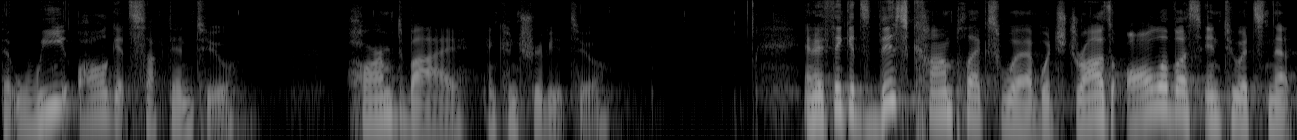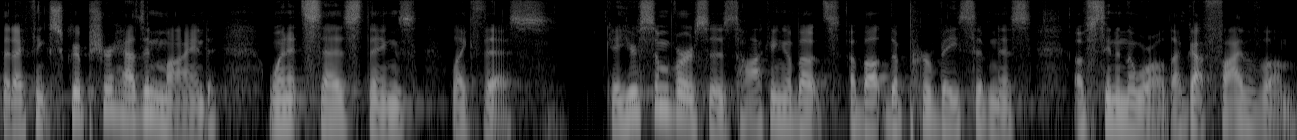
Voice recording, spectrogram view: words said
that we all get sucked into, harmed by, and contribute to. And I think it's this complex web which draws all of us into its net that I think Scripture has in mind when it says things like this. Okay, here's some verses talking about, about the pervasiveness of sin in the world. I've got five of them.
